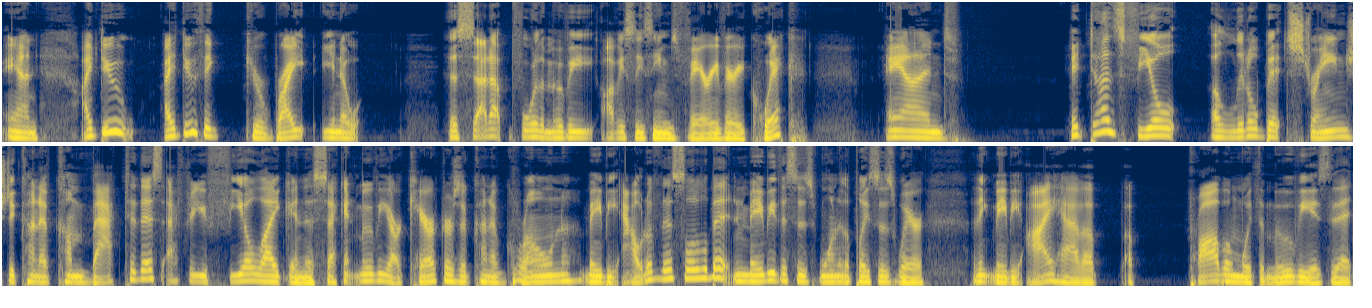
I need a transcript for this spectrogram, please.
And i do i do think you're right you know the setup for the movie obviously seems very very quick. And it does feel a little bit strange to kind of come back to this after you feel like in the second movie our characters have kind of grown maybe out of this a little bit and maybe this is one of the places where i think maybe i have a, a problem with the movie is that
